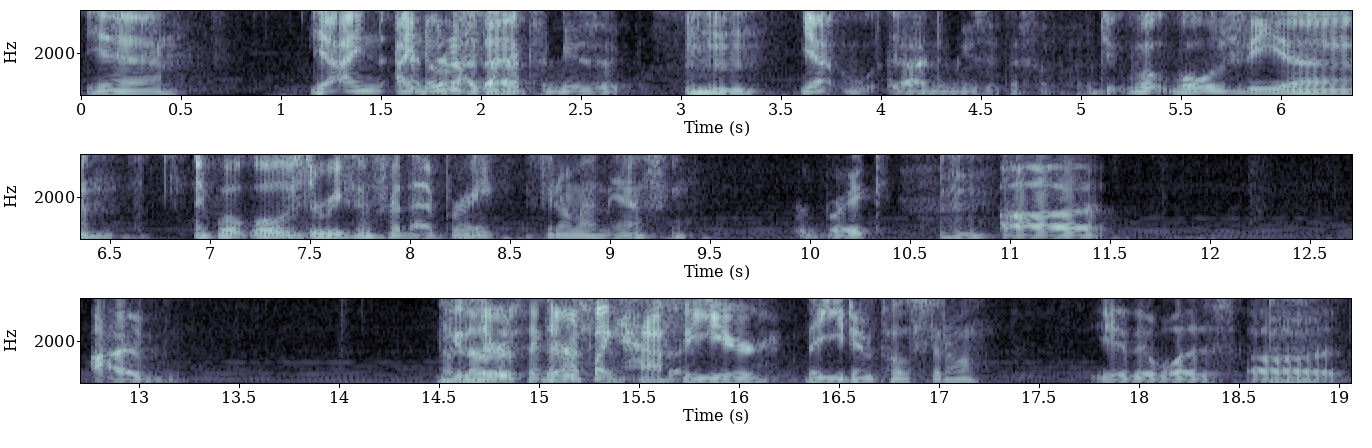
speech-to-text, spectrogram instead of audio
Yeah. Yeah, I, I and noticed I got that. into music. Mm-hmm. Yeah. I got into music and stuff like that. What, what was the, uh, like, what, what was the reason for that break, if you don't mind me asking? The break? Mm-hmm. Uh, I because there, there was like half that, a year that you didn't post at all. Yeah, there was. Uh, mm-hmm.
